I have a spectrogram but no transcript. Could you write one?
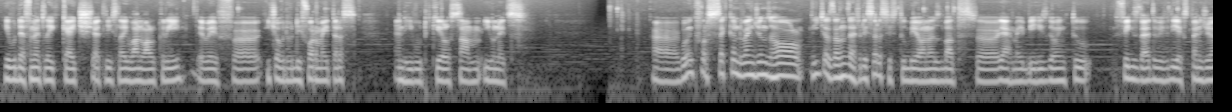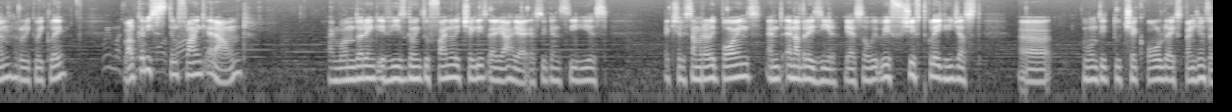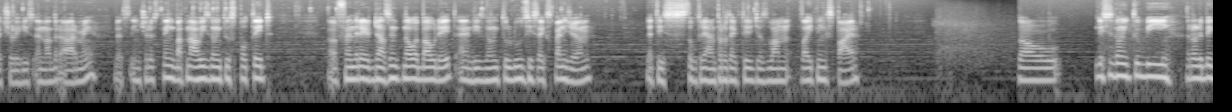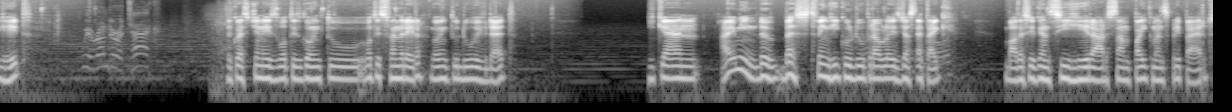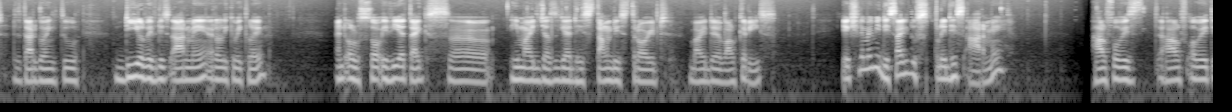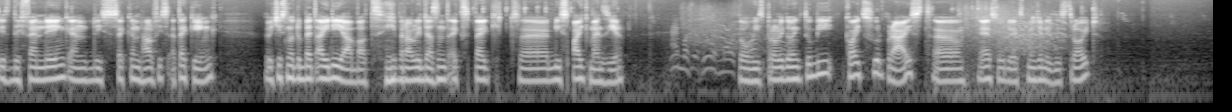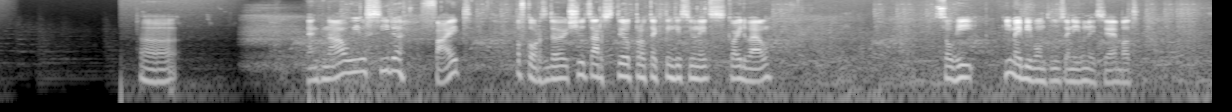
he would definitely catch at least like one Valkyrie with uh, each of the deformators, and he would kill some units. Uh, going for second Vengeance Hall, he just doesn't have resources to be honest, but yeah, maybe he's going to fix that with the expansion really quickly. Valkyrie's still flying around. I'm wondering if he's going to finally check this area. Yeah, as you can see, he has actually some rally points and another is here. Yeah, so with shift click he just uh, wanted to check all the expansions. Actually, he's another army. That's interesting, but now he's going to spot it. Uh, Fenrir doesn't know about it and he's going to lose his expansion. That is totally unprotected, just one lightning spire. So this is going to be a really big hit the question is what is going to what is Fenrir going to do with that? He can I mean the best thing he could do probably is just attack. But as you can see here are some pikemans prepared that are going to deal with this army really quickly. And also if he attacks uh, he might just get his town destroyed by the Valkyries. He actually maybe decided to split his army. Half of, his, half of it is defending and the second half is attacking, which is not a bad idea, but he probably doesn't expect uh, the spikemen here. So he's probably going to be quite surprised. Uh, yeah, so the expansion is destroyed. Uh, and now we'll see the fight. Of course, the shields are still protecting his units quite well. So he, he maybe won't lose any units, yeah, but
